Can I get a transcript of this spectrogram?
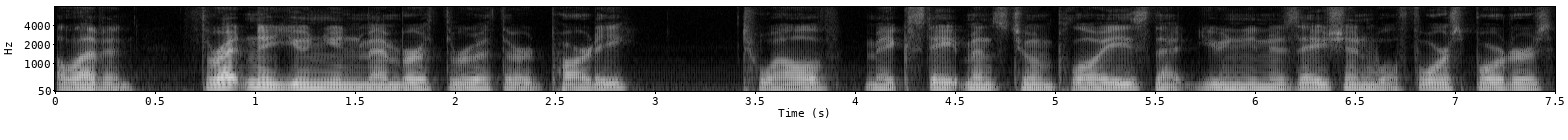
11. Threaten a union member through a third party. 12. Make statements to employees that unionization will force borders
